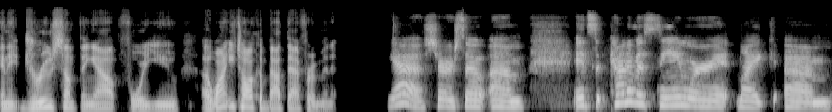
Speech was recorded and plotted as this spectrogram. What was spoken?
and it drew something out for you. Uh, why don't you talk about that for a minute yeah, sure. So um it's kind of a scene where it like um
